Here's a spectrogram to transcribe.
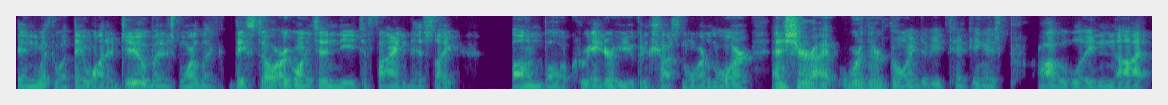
in with what they want to do, but it's more like they still are going to need to find this like on ball creator who you can trust more and more. And sure, I, where they're going to be picking is probably not,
